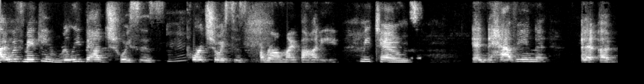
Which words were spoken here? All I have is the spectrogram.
I was making really bad choices, mm-hmm. poor choices around my body. Me too. And, and having a, a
